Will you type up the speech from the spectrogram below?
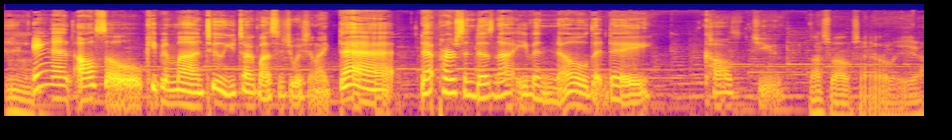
Mm. And also keep in mind too, you talk about a situation like that that person does not even know that they caused you. That's what I was saying earlier. Yeah.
